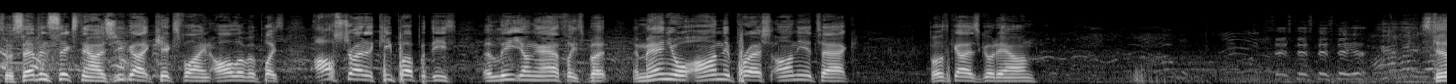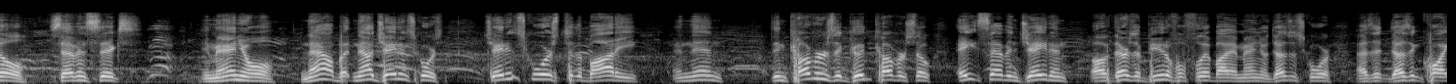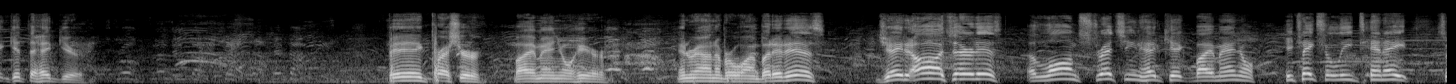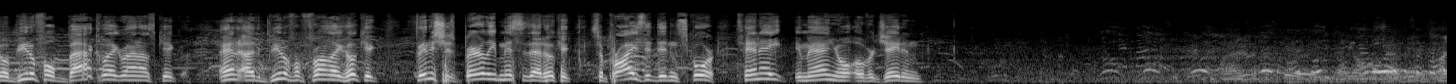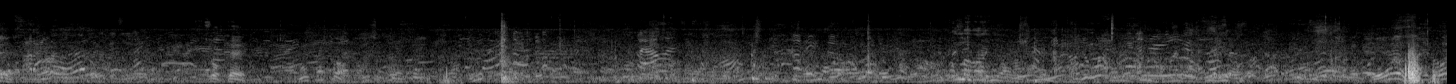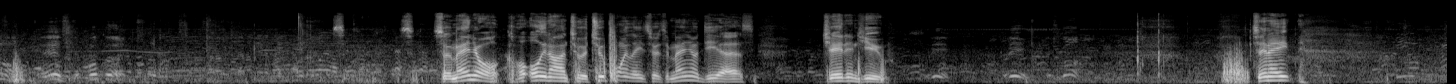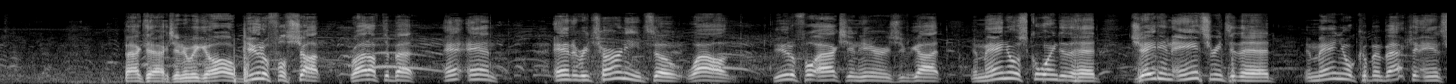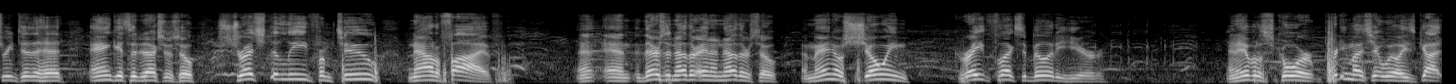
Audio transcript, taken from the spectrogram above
So 7-6 now as you got kicks flying all over the place. I'll try to keep up with these elite young athletes, but Emmanuel on the press, on the attack. Both guys go down. Still 7-6. Emmanuel now, but now Jaden scores. Jaden scores to the body and then then covers a good cover. So 8-7 Jaden. Oh, there's a beautiful flip by Emmanuel. Doesn't score as it doesn't quite get the headgear. Big pressure by Emmanuel here in round number one. But it is Jaden. Oh, it's, there it is. A long stretching head kick by Emmanuel. He takes the lead 10-8. So a beautiful back leg roundhouse kick and a beautiful front leg hook kick Finishes, barely misses that hook kick. Surprised it didn't score. 10-8 Emmanuel over Jaden. Okay. So Emmanuel holding on to a two-point lead. So it's Emmanuel Diaz, Jaden Hugh. 10-8. Back to action. Here we go. Oh, beautiful shot right off the bat. And, and, and returning. So, wow, beautiful action here as you've got Emmanuel scoring to the head, Jaden answering to the head, Emmanuel coming back and answering to the head and gets a deduction. So stretch the lead from two now to five. And, and there's another and another. So Emmanuel showing great flexibility here and able to score pretty much at will. He's got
